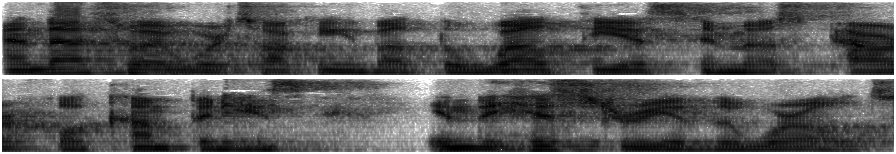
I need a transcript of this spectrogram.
And that's why we're talking about the wealthiest and most powerful companies in the history of the world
